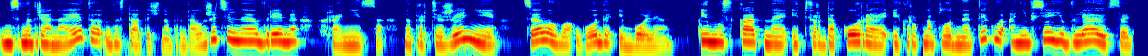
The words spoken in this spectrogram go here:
несмотря на это, достаточно продолжительное время хранится на протяжении целого года и более. И мускатная, и твердокорая, и крупноплодная тыквы, они все являются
